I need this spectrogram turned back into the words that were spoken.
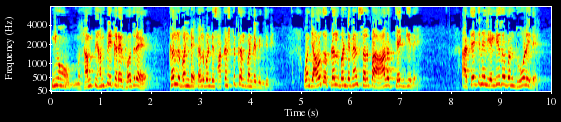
ನೀವು ಹಂಪಿ ಹಂಪಿ ಕಡೆಗೆ ಹೋದ್ರೆ ಕಲ್ಲು ಬಂಡೆ ಕಲ್ಲು ಬಂಡೆ ಸಾಕಷ್ಟು ಕಲ್ಲು ಬಂಡೆ ಬಿದ್ದಿದೆ. ಒಂದು ಯಾವುದೋ ಕಲ್ಲು ಬಂಡೆ ಮೇಲೆ ಸ್ವಲ್ಪ ಆಳ ತೆಗ್ಗಿದೆ. ಆ ತೆಗ್ಗಿನಲ್ಲಿ ಎಲ್ಲಿದೋ ಬಂದು ಧೂಳಿದೆ.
